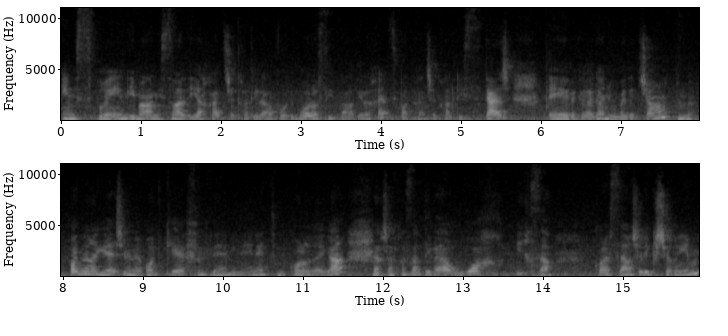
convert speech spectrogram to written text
עם ספרינג, עם המשרד יח"צ שהתחלתי לעבוד בו, לא סיפרתי לכם, סיפרתי לכם שהתחלתי סטאז' אה, וכרגע אני עובדת שם. מאוד מרגש ומאוד כיף ואני נהנית מכל רגע. ועכשיו חזרתי והיה רוח איכסה, כל השיער שלי קשרים.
